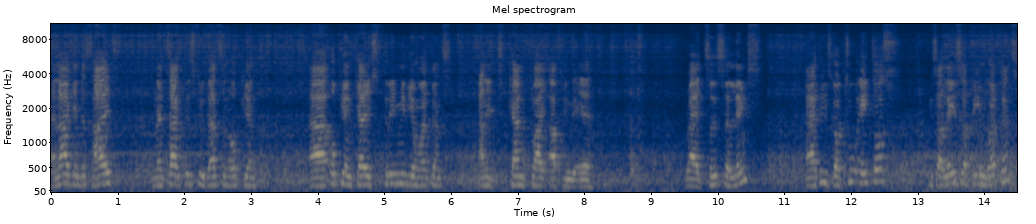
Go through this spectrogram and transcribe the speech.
And now I can just hide and attack this dude. That's an Ophion. Uh, carries three medium weapons and it can fly up in the air. Right, so this is a Lynx. And I think it's got two Athos. These are laser beam weapons.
